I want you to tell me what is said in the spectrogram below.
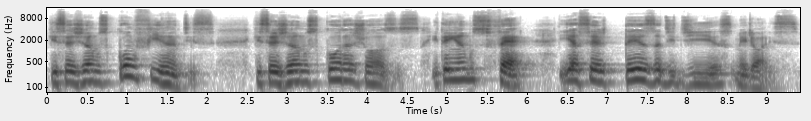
que sejamos confiantes, que sejamos corajosos e tenhamos fé e a certeza de dias melhores,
